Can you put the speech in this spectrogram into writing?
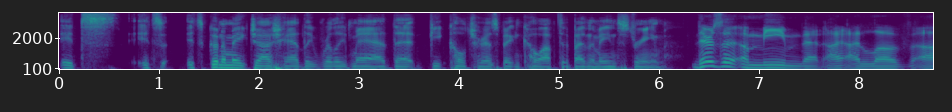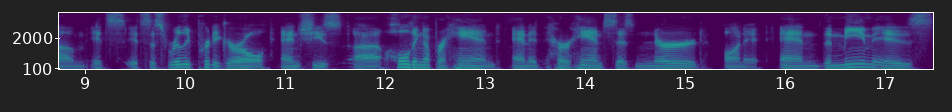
it's it's it's going to make Josh Hadley really mad that geek culture has been co-opted by the mainstream. There's a, a meme that I, I love. Um, it's it's this really pretty girl, and she's uh, holding up her hand, and it her hand says "nerd" on it. And the meme is,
